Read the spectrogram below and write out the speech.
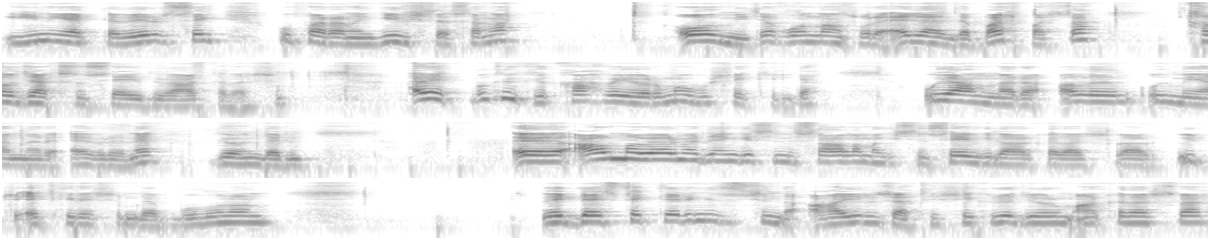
iyi niyetle verirsen bu paranın girişte sana olmayacak. Ondan sonra el elde baş başta kalacaksın sevgili arkadaşım. Evet bugünkü kahve yorumu bu şekilde. Uyanları alın, uymayanları evrene gönderin. Ee, alma verme dengesini sağlamak için sevgili arkadaşlar 3 etkileşimde bulunun. Ve destekleriniz için de ayrıca teşekkür ediyorum arkadaşlar.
